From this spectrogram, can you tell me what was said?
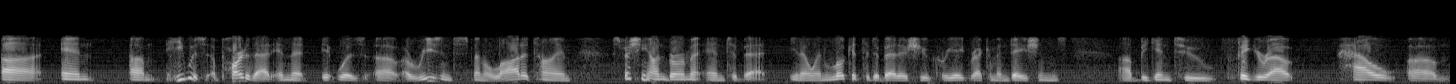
Uh, and um, he was a part of that in that it was uh, a reason to spend a lot of time, especially on Burma and Tibet, you know, and look at the Tibet issue, create recommendations, uh, begin to figure out how um,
